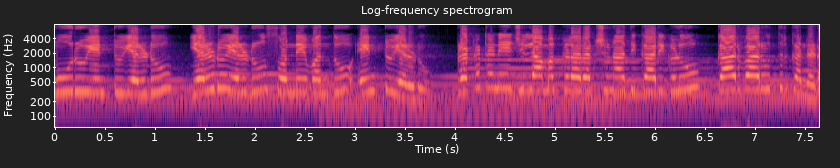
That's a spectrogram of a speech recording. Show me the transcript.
ಮೂರು ಎಂಟು ಎರಡು ಎರಡು ಎರಡು ಸೊನ್ನೆ ಒಂದು ಎಂಟು ಎರಡು. ಪ್ರಕಟಣೆ ಜಿಲ್ಲಾ ಮಕ್ಕಳ ರಕ್ಷಣಾಧಿಕಾರಿಗಳು, ಕಾರವಾರ, ಉತ್ತರ ಕನ್ನಡ.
